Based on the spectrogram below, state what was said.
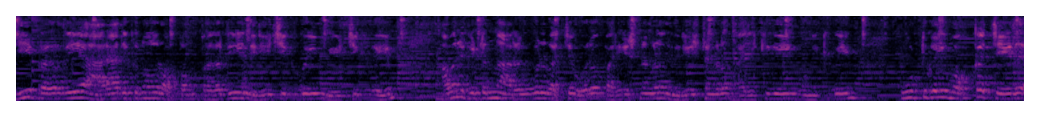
ഈ പ്രകൃതിയെ ആരാധിക്കുന്നതോടൊപ്പം പ്രകൃതിയെ നിരീക്ഷിക്കുകയും വീക്ഷിക്കുകയും അവന് കിട്ടുന്ന അറിവുകൾ വച്ച് ഓരോ പരീക്ഷണങ്ങളും നിരീക്ഷണങ്ങളും ഹരിക്കുകയും ഗുണിക്കുകയും കൂട്ടുകയും ഒക്കെ ചെയ്ത്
